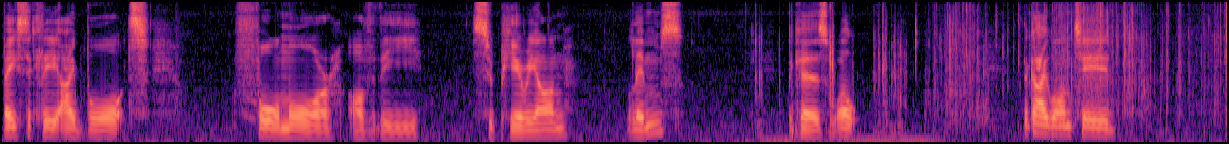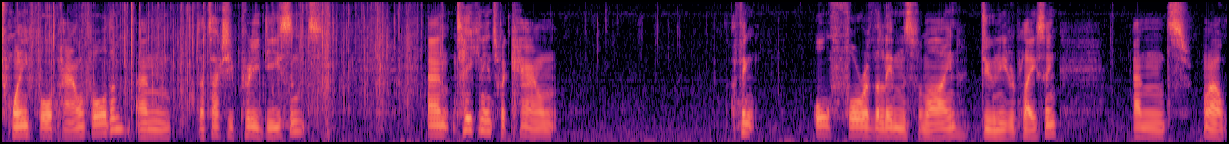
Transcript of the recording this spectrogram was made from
Basically, I bought four more of the Superion limbs because, well, the guy wanted £24 for them and that's actually pretty decent. And taking into account, I think all four of the limbs for mine do need replacing. And, well,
